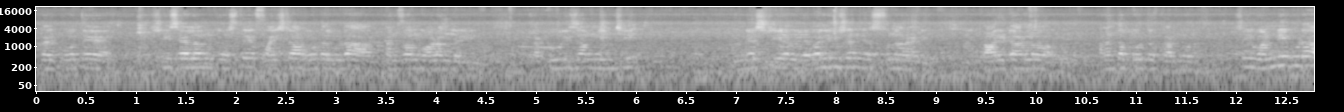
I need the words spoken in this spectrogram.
ఇక్కడికి పోతే శ్రీశైలంకి వస్తే ఫైవ్ స్టార్ హోటల్ కూడా కన్ఫర్మ్ కావడం జరిగింది. ఇక్కడ టూరిజం నుంచి ఇండస్ట్రియల్ రెవల్యూషన్ చేస్తున్నారండి కారిడార్లో అనంతపూర్ టు కర్నూలు. సో ఇవన్నీ కూడా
